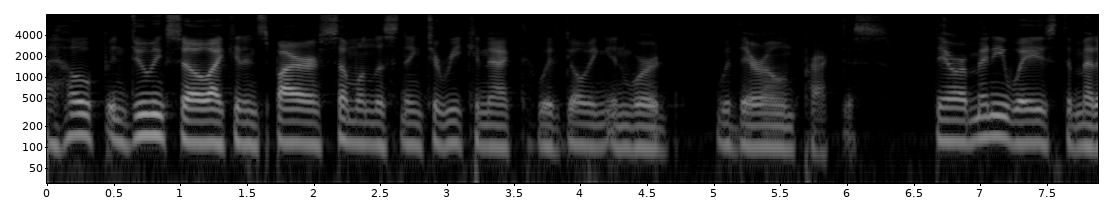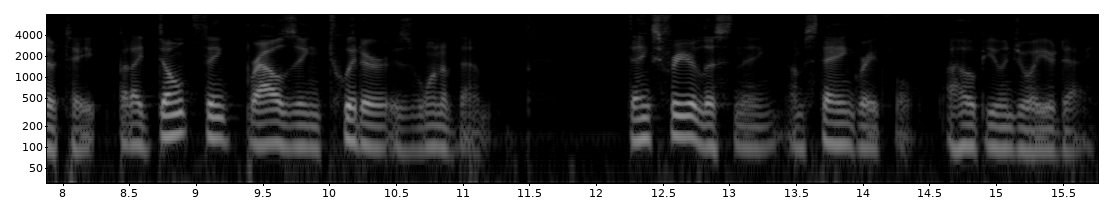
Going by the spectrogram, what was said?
I hope in doing so I can inspire someone listening to reconnect with going inward with their own practice. There are many ways to meditate, but I don't think browsing Twitter is one of them. Thanks for your listening. I'm staying grateful. I hope you enjoy your day.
